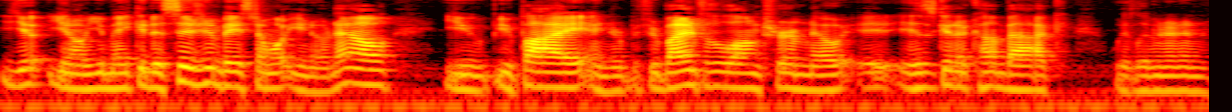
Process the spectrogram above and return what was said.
you, you know you make a decision based on what you know now you you buy and you're, if you're buying for the long term, no, it is going to come back. We live in an,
